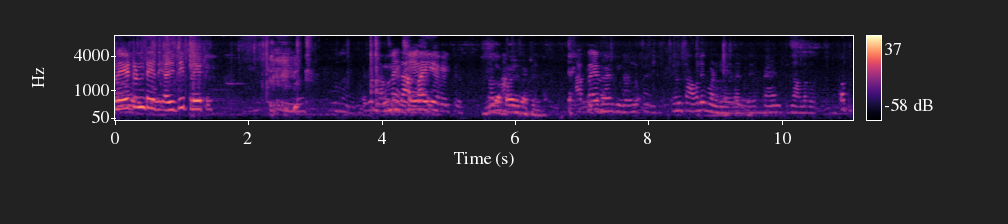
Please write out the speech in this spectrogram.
ప్లేట్ ఉంటుంది అది ప్లేట్. ఇది అబ్బాయి కట్టండి. కొత్త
